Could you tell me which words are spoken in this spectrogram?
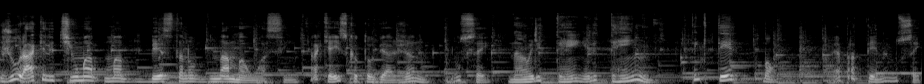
jurar que ele tinha uma, uma besta no, na mão, assim. Será que é isso que eu tô viajando? Não sei. Não, ele tem, ele tem. Tem que ter. Bom, é pra ter, né? Não sei.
